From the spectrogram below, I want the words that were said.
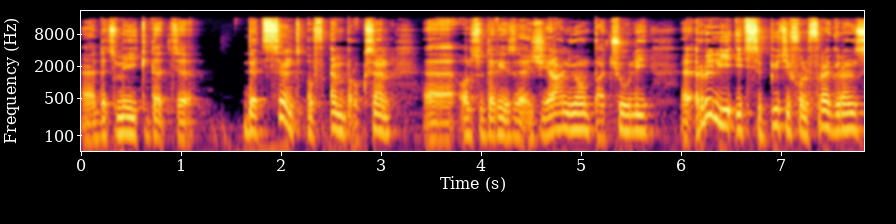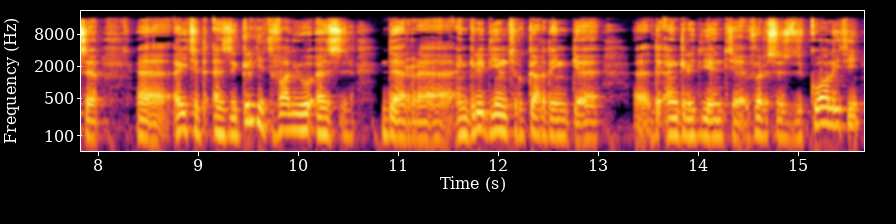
uh, that make that uh, that scent of ambroxan. Uh, also, there is a geranium, patchouli. Uh, really, it's a beautiful fragrance uh, rated as a great value as their ingredient regarding the ingredient versus the quality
